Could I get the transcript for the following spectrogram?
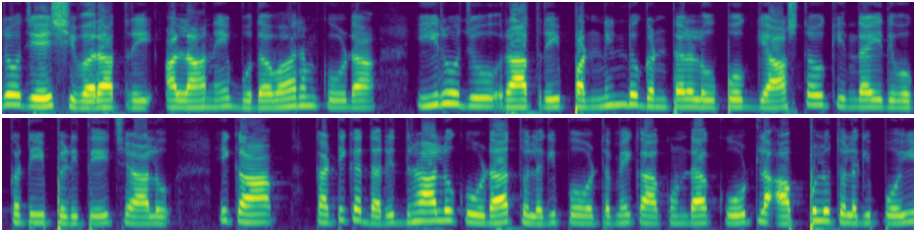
ఈరోజే శివరాత్రి. అలానే బుధవారం కూడా. ఈరోజు రాత్రి పన్నెండు గంటలలోపు గ్యాస్ స్టవ్ కింద ఇది ఒక్కటి పెడితే చాలు. ఇక కటిక దరిద్రాలు కూడా తొలగిపోవటమే కాకుండా కోట్ల అప్పులు తొలగిపోయి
